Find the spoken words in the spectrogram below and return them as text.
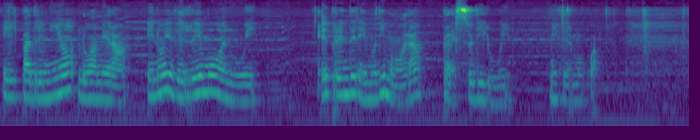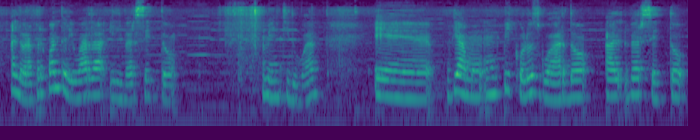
e il Padre mio lo amerà e noi verremo a lui e prenderemo dimora presso di lui. Mi fermo qua. Allora, per quanto riguarda il versetto 22, e diamo un piccolo sguardo al versetto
